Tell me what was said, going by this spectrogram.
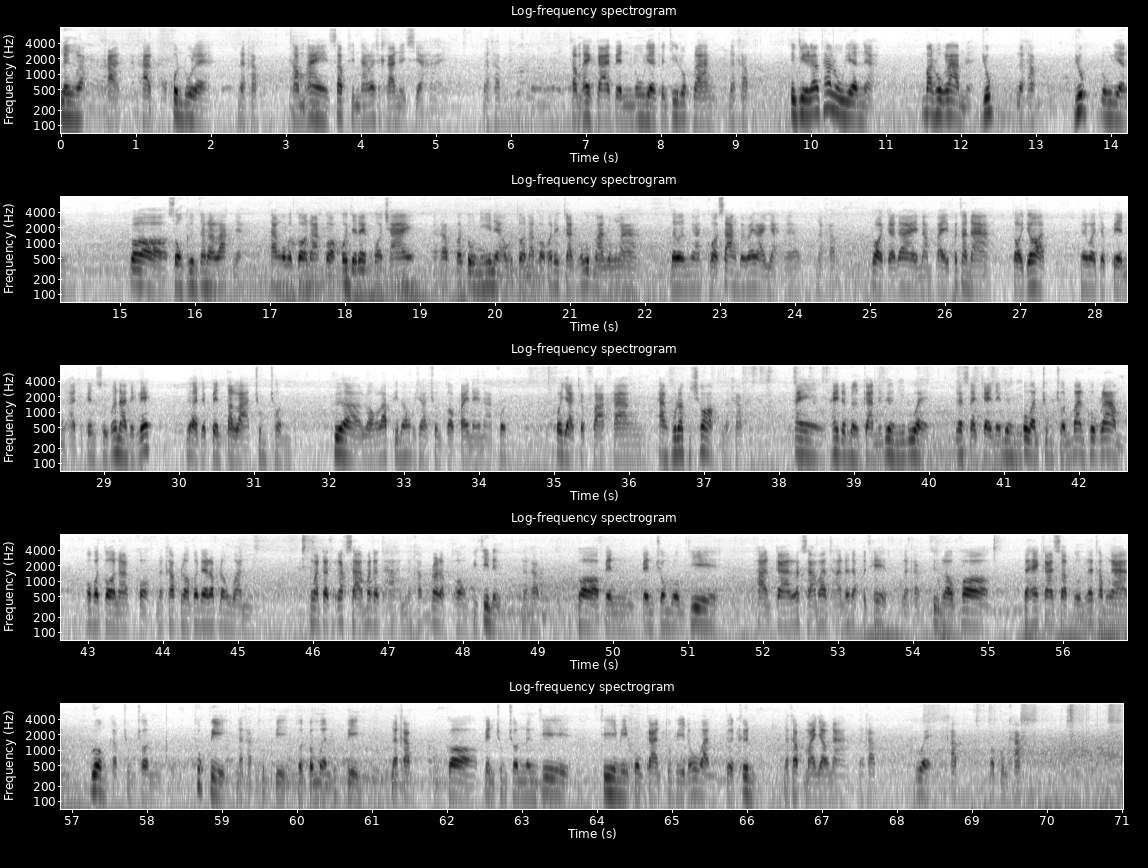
หนึ่งละขาดขาดคนดูแลนะครับทำให้ทรัพย์สินทางราชการเนี่ยเสียหายนะครับทำให้กลายเป็นโรงเรียนเป็นที่รกร้างนะครับ จริงๆแล้วถ้าโรงเรียนเนี่ยบ้านหกรามเนี่ยยุบนะครับ ยุบโรงเรียนก็ส่งคืนธนารักษ์เนี่ยทางอบตนากอกก็จะได้ขอใช้นะครับเพราะตรงนี้เนี่ยอบตนากอกก็ได้จัดงบประมาณลงมาดำเนินงานก่อสร้างไปไว้หลายอย่างแล้วนะครับ ก็จะได้นำไปพัฒนาต่อยอด ไม่ว่าจะเป็นอาจจะเป็นศูนย์พัฒนาเด็กเล็ก หรืออาจจะเป็นตลาดชุมชน เพื่อรองรับพี่น้องประชาชนต่อไปในอนาคต ก็อยากจะฝากทางทางผู้รับผิดชอบนะครับ ให้ให้ดำเนินการในเรื่องนี้ด้วย และใส่ใจในเรื่องนี้วันชุมชนบ้านโคกร่ามอบตนากอกนะครับ เราก็ได้รับรางวัลมาตรรักษามาตรฐานนะครับ ระดับทองปีที่หนึ่งนะครับก็เป็นเป็นชมรมที่ผ่านการรักษามาตรฐานระดับประเทศนะครับ ซึ่งเราก็ได้ให้การสนับสนุนและทำงานร่วมกับชุมชนทุกปีนะครับ ทุกปีตรวจประเมินทุกปีนะครับ ก็เป็นชุมชนหนึ่งที่ที่มีโครงการทูบีนวันเกิดขึ้นนะครับ มายาวนานนะครับ ด้วยครับ ขอบคุณครับ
